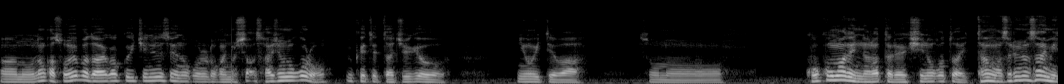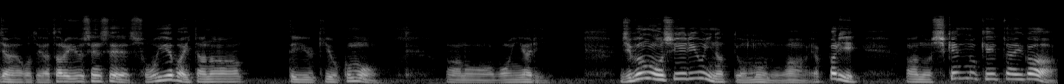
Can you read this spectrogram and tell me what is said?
あのなんかそういえば大学1年生の頃とかに最初の頃受けてた授業においてはその高校までに習った歴史のことは一旦忘れなさいみたいなことやたら言う先生そういえばいたなっていう記憶もあのぼんやり。自分が教えるようになって思うのはやっぱりあの試験の形態が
